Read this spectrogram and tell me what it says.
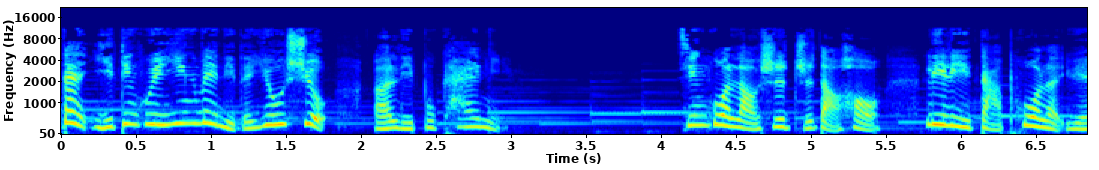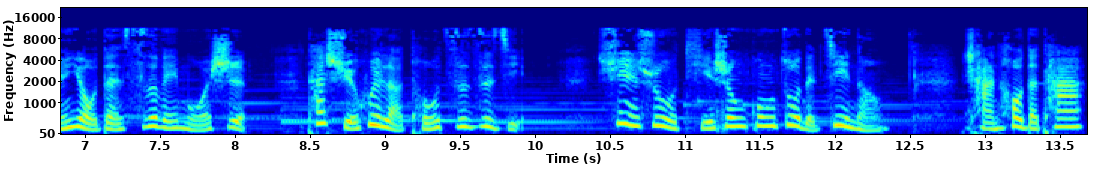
但一定会因为你的优秀而离不开你。经过老师指导后，丽丽打破了原有的思维模式，她学会了投资自己，迅速提升工作的技能。产后的她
